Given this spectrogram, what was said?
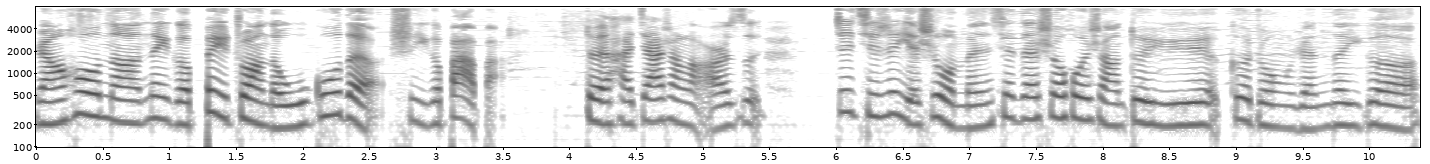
然后呢，那个被撞的无辜的是一个爸爸，对，还加上了儿子，这其实也是我们现在社会上对于各种人的一个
